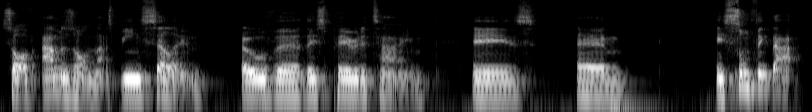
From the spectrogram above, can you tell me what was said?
sort of Amazon that's been selling over this period of time is um, is something that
